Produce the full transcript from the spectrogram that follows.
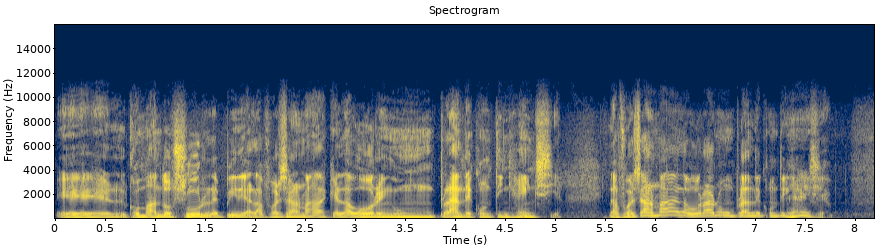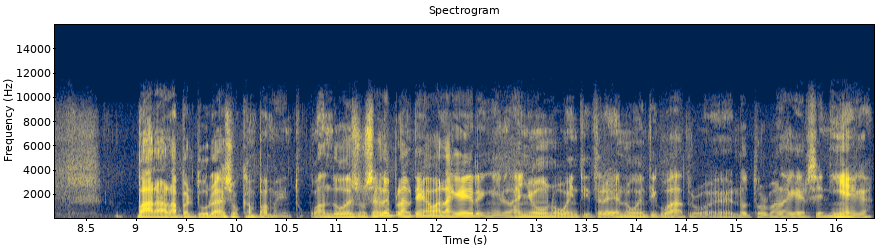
el Comando Sur le pide a las Fuerzas Armadas que elaboren un plan de contingencia las Fuerzas Armadas elaboraron un plan de contingencia para la apertura de esos campamentos. Cuando eso se le plantea a Balaguer en el año 93-94, el doctor Balaguer se niega.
